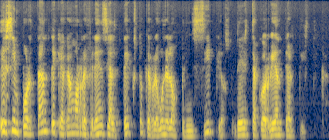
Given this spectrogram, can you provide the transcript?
es importante que hagamos referencia al texto que reúne los principios de esta corriente artística.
